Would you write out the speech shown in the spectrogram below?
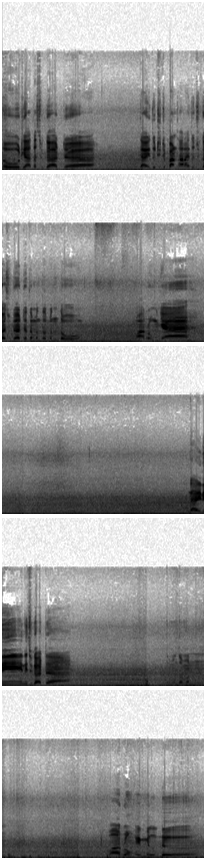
Tuh di atas juga ada. Nah, itu di depan sana itu juga sudah ada teman-teman tuh warungnya. Nah, ini ini juga ada teman-teman warung Emilde. Nah,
